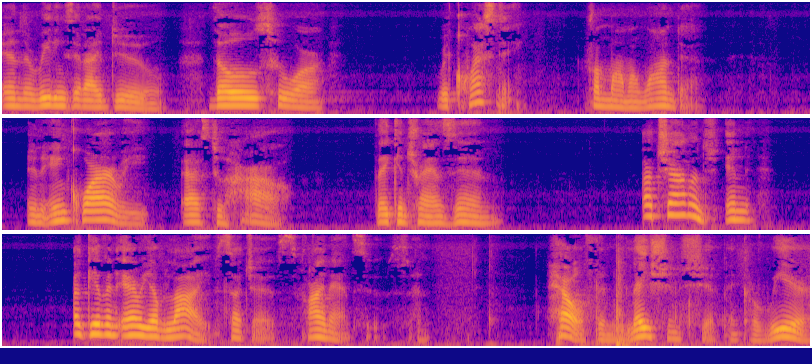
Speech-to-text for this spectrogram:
in the readings that I do, those who are requesting from Mama Wanda an inquiry as to how they can transcend a challenge in a given area of life, such as finances and health and relationship and career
